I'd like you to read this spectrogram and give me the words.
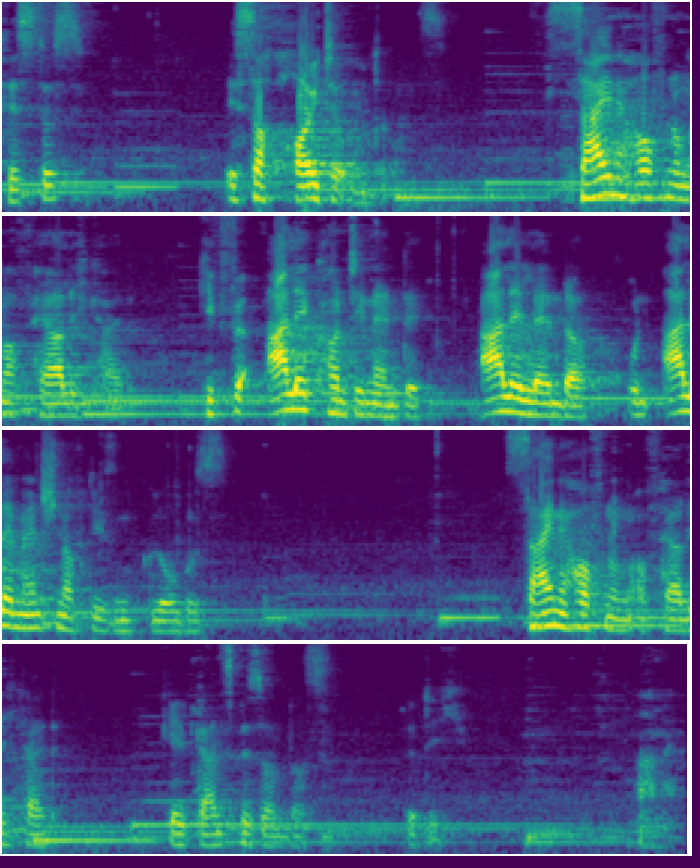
Christus ist auch heute unter uns. Seine Hoffnung auf Herrlichkeit gibt für alle Kontinente, alle Länder und alle Menschen auf diesem Globus. Seine Hoffnung auf Herrlichkeit gilt ganz besonders für dich. Amen.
